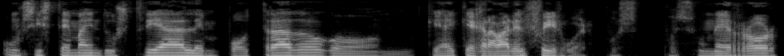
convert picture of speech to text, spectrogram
un sistema industrial empotrado con que hay que grabar el firmware. Pues, pues un error,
